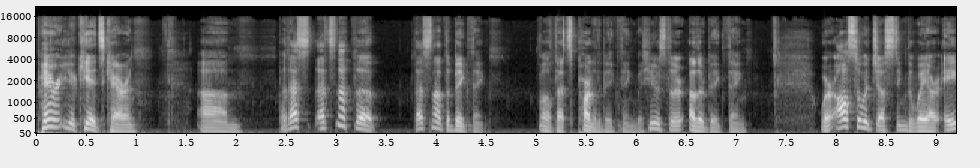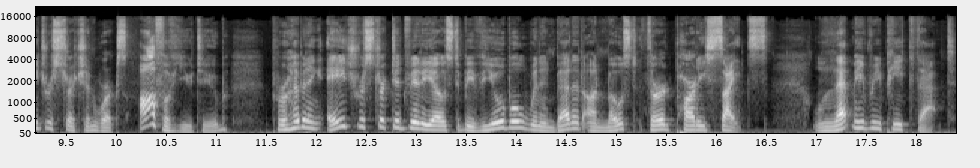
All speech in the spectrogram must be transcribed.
parent your kids, Karen. Um, but that's that's not the that's not the big thing. Well, that's part of the big thing. But here's the other big thing. We're also adjusting the way our age restriction works off of YouTube, prohibiting age restricted videos to be viewable when embedded on most third party sites. Let me repeat that.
